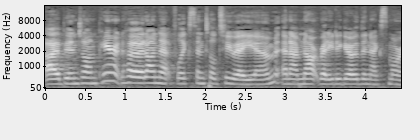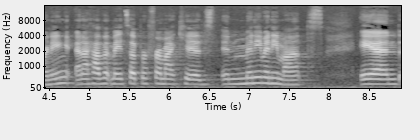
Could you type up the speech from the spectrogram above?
I binge on Parenthood on Netflix until 2 a.m., and I'm not ready to go the next morning. And I haven't made supper for my kids in many, many months. And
